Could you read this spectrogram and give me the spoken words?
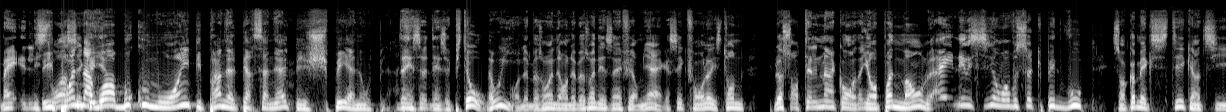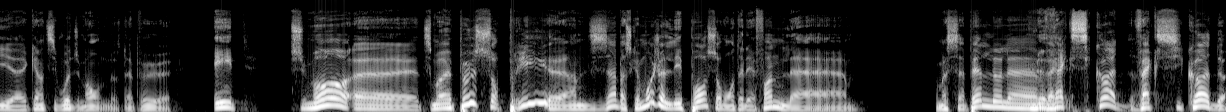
Ben, Ils l'histoire, pourraient c'est en a- avoir beaucoup moins, puis prendre le personnel, puis le shipper à notre place. dans, les- dans les hôpitaux. Ben oui. On a besoin, on a besoin des infirmières. Qu'est-ce qu'ils font là? Ils se tournent. Là, ils sont tellement contents. Ils n'ont pas de monde. Hey, ici, on va vous s'occuper de vous. Ils sont comme excités quand ils, euh, quand ils voient du monde. C'est un peu. euh. Et tu m'as, euh, tu m'as un peu surpris euh, en me disant, parce que moi, je ne l'ai pas sur mon téléphone, la. Comment ça s'appelle, là? La le vac- Vaxicode. Vaxicode.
